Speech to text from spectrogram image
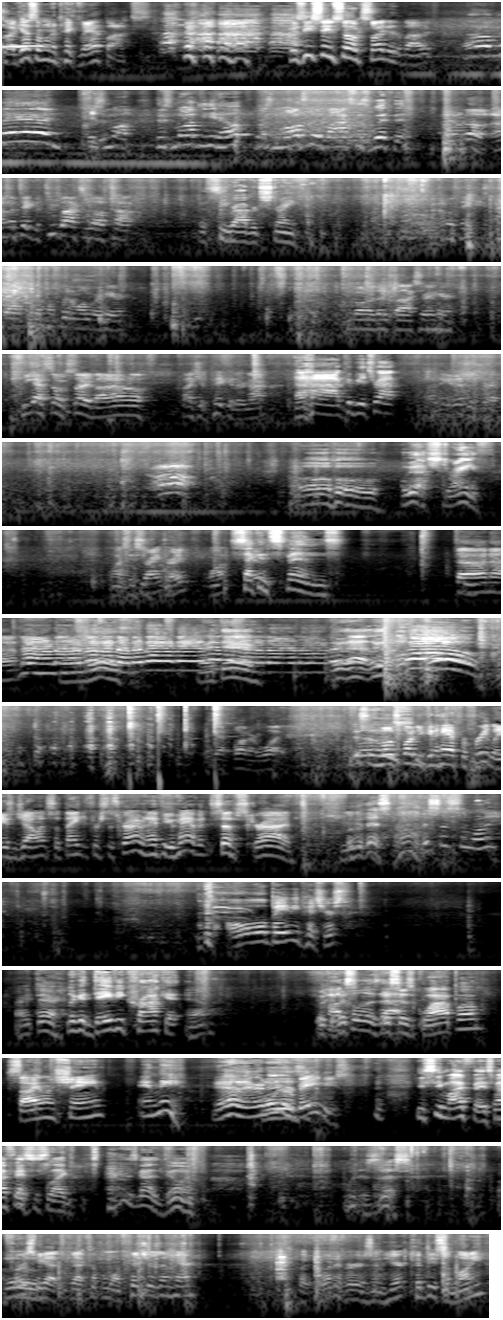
So I guess I'm gonna pick that box because he seems so excited about it. Oh man! There's, mo- there's more. You need help? There's multiple boxes with it. I don't know. I'm gonna take the two boxes off top. Let's see Robert's strength. I'm going to take these two boxes, I'm going to put them over here. I'm going with this box right here. He got so excited about it, I don't know if I should pick it or not. Haha, could be a trap. I think it is a trap. Oh! Oh, look at that strength. Want to see strength? Ready? One. Second two. spins. Right there. Look at that. Look at that. Oh! Was that fun or what? This is the most fun you can have for free, ladies and gentlemen. So thank you for subscribing. And if you haven't, subscribe. Look at this. Oh, this is some money. That's old baby pictures. Right there. Look at Davy Crockett. Yeah. Look How this. cool is that? This that? is Guapo, Silent Shane, and me. Yeah, there it We is. were babies. You see my face. My face is like, what are these guys doing? What is this? Well, first, we got, we got a couple more pictures in here. But whatever is in here could be some money.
